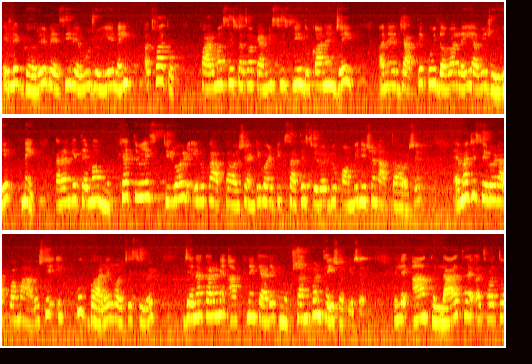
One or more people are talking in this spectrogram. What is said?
એટલે ઘરે બેસી રહેવું જોઈએ નહીં, અથવા તો ફાર્માસિસ્ટ અથવા કેમિસ્ટિસ્ટની દુકાને જઈ અને જાતે કોઈ દવા લઈ આવી જોઈએ નહીં. કારણ કે તેમાં મુખ્યત્વે સ્ટીરોઇડ એ લોકો આપતા હોય છે એન્ટીબાયોટિક સાથે સ્ટીરોઇડનું કોમ્બિનેશન આપતા હોય છે. એમાં જે સ્ટીરોઇડ આપવામાં આવે છે, એ ખૂબ ભારે હોય છે સ્ટીરોઇડ જેના કારણે આંખને ક્યારેક નુકસાન પણ થઈ શકે છે. એટલે આંખ લાલ થાય અથવા તો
